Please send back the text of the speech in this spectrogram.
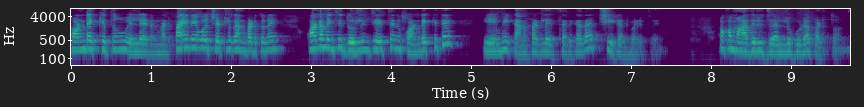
కొండ ఎక్కుతూ వెళ్ళాడనమాట. పైన ఏవో చెట్లు కనపడుతున్నాయి. కొండ మించి దొర్లించేస్తే అని కొండ ఎక్కితే ఏమీ కనపడలేదు సరి కదా చీకటి పడిపోయింది. ఒక మాదిరి జల్లు కూడా పడుతోంది.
